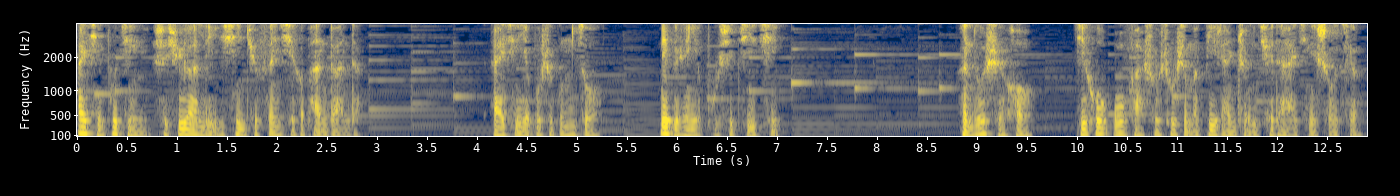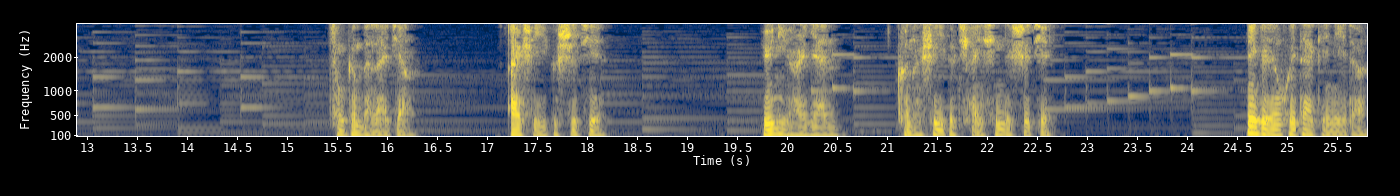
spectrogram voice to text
爱情不仅是需要理性去分析和判断的，爱情也不是工作，那个人也不是机器。很多时候，几乎无法说出什么必然准确的爱情守则。从根本来讲，爱是一个世界，于你而言，可能是一个全新的世界。那个人会带给你的，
